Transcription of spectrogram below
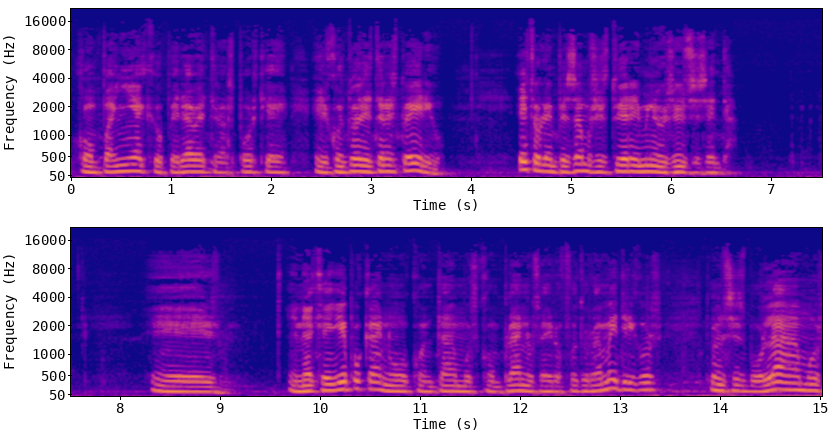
compañía que operaba el transporte, el control de tránsito aéreo. Esto lo empezamos a estudiar en 1960. Eh, en aquella época no contábamos con planos aerofotogramétricos, entonces volamos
